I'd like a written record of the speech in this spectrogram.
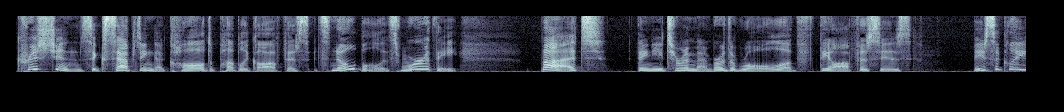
Christians accepting a call to public office, it's noble, it's worthy. But they need to remember the role of the office is basically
